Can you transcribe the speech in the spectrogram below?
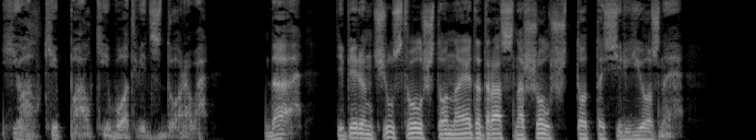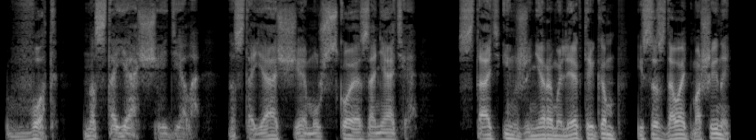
«Елки-палки, вот ведь здорово!» «Да, теперь он чувствовал, что на этот раз нашел что-то серьезное. Вот настоящее дело, настоящее мужское занятие. Стать инженером-электриком и создавать машины,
